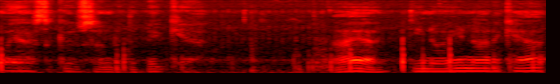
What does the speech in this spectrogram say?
We asked the goose under the big cat. Aya, do you know you're not a cat?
